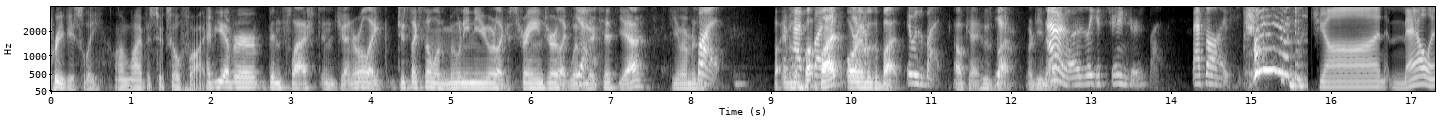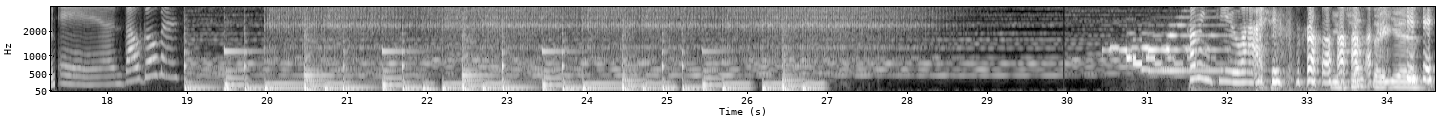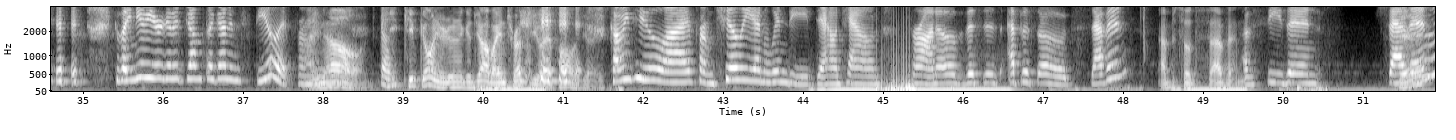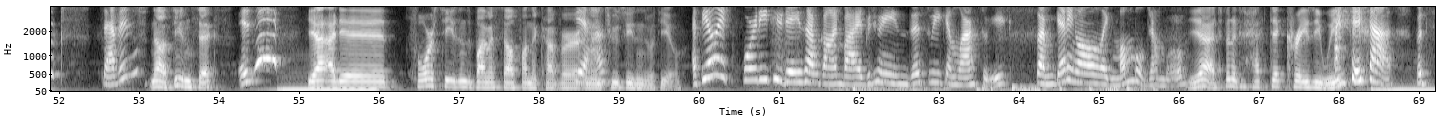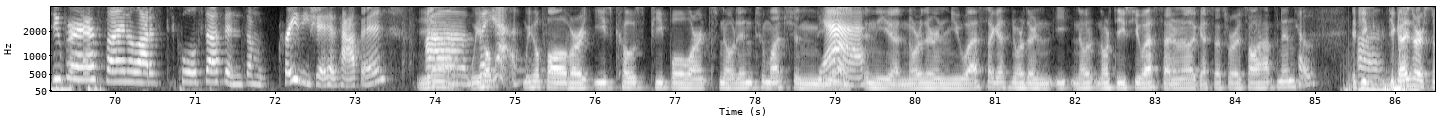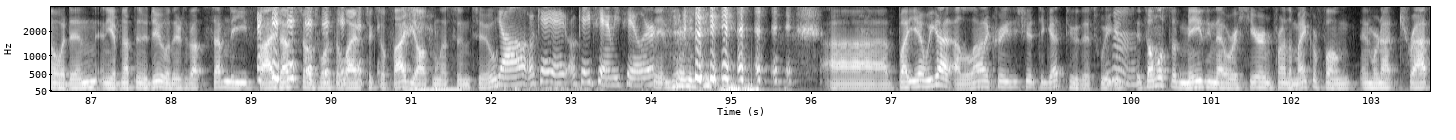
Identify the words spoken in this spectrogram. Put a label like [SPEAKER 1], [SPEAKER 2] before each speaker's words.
[SPEAKER 1] Previously on Live at 605.
[SPEAKER 2] Have you ever been flashed in general, like just like someone mooning you, or like a stranger, like whipping
[SPEAKER 3] Yes.
[SPEAKER 2] their tits? Yeah. Do you remember this?
[SPEAKER 3] Butt.
[SPEAKER 2] But it was a butt,
[SPEAKER 3] butt-
[SPEAKER 2] butt, or
[SPEAKER 3] yeah.
[SPEAKER 2] it was a butt.
[SPEAKER 3] It was a butt.
[SPEAKER 2] Okay, whose
[SPEAKER 3] Yeah.
[SPEAKER 2] butt, or do you know?
[SPEAKER 3] I don't know. It was like a stranger's butt. That's all I've seen.
[SPEAKER 4] John Mallon.
[SPEAKER 3] and Val Gomez. Coming to you live from.
[SPEAKER 2] You jumped the yeah.
[SPEAKER 3] Because I knew you were going to jump the gun and steal it from
[SPEAKER 2] I
[SPEAKER 3] me.
[SPEAKER 2] I know.
[SPEAKER 3] So-
[SPEAKER 2] keep, keep going. You're doing a good job. I interrupted you. I apologize.
[SPEAKER 3] Coming to you live from chilly and windy downtown Toronto. This is episode seven
[SPEAKER 2] Episode seven.
[SPEAKER 3] of season seven.
[SPEAKER 2] Six?
[SPEAKER 3] Seven?
[SPEAKER 2] No, season six.
[SPEAKER 3] Is it?
[SPEAKER 2] Yeah, I did four seasons by myself on the cover, and then two seasons with you.
[SPEAKER 3] I feel like 42 days have gone by between this week and last week. So I'm getting all like mumble jumbled.
[SPEAKER 2] Yeah, it's been a hectic, crazy week.
[SPEAKER 3] yeah, but super fun. A lot of st- cool stuff and some crazy shit has happened.
[SPEAKER 2] Yeah,
[SPEAKER 3] Um,
[SPEAKER 2] we hope
[SPEAKER 3] yeah.
[SPEAKER 2] we hope all of our East Coast people aren't snowed in too much in the
[SPEAKER 3] Yeah.
[SPEAKER 2] US, in the uh, northern U.S. I guess northern e- no, northeast U.S. I don't know. I guess that's where it's all happening.
[SPEAKER 3] Totes.
[SPEAKER 2] If you
[SPEAKER 3] Um,
[SPEAKER 2] if you guys are snowed in and you have nothing to do, there's about seventy five episodes worth of Live Six Hundred Five y'all can listen to.
[SPEAKER 3] Y'all, okay, okay, Tami Taylor.
[SPEAKER 2] Damn, damn. Uh, but yeah, we got a lot of crazy shit to get to this week.
[SPEAKER 3] Mm-hmm.
[SPEAKER 2] It's, it's almost amazing that we're here in front of the microphone and we're not trapped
